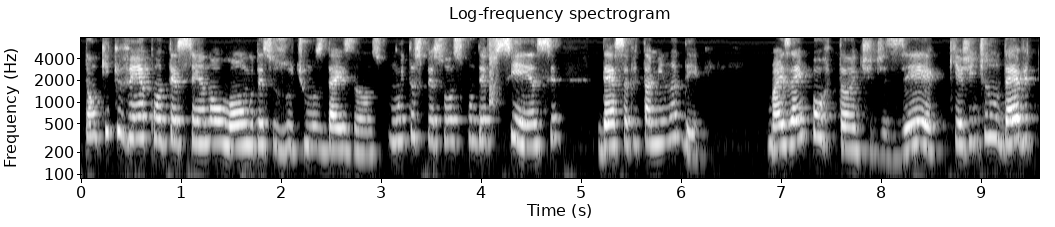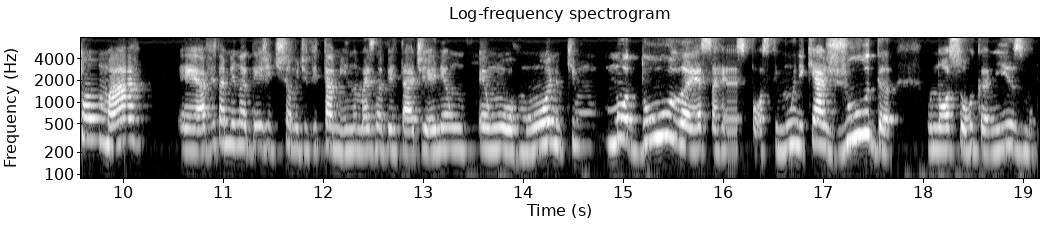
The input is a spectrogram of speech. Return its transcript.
Então, o que, que vem acontecendo ao longo desses últimos 10 anos? Muitas pessoas com deficiência dessa vitamina D. Mas é importante dizer que a gente não deve tomar. É, a vitamina D a gente chama de vitamina, mas na verdade ele é um, é um hormônio que modula essa resposta imune, que ajuda o nosso organismo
